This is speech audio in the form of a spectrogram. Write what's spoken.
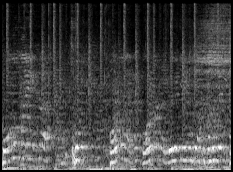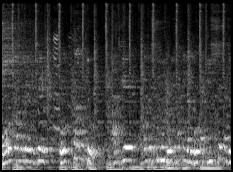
বড় মায়ের একটা ছবি। বড় একটা বড় নৈবেদ্যের মধ্যে আমাদের বড় আমাদের হচ্ছে অত্যন্ত আজকে আমাদের শুধু নৈহাটি না গোটা বিশ্বের কাছে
